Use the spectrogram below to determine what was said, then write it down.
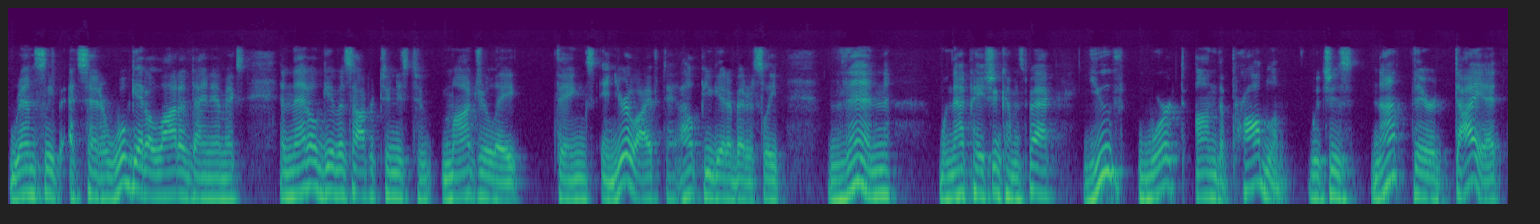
REM sleep, etc. We'll get a lot of dynamics, and that'll give us opportunities to modulate things in your life to help you get a better sleep. Then, when that patient comes back, you've worked on the problem, which is not their diet,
